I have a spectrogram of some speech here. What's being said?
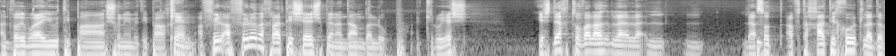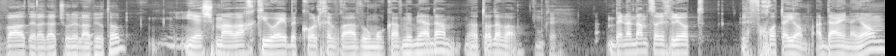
הדברים אולי יהיו טיפה שונים וטיפה אחרים. כן. אפילו, אפילו אם החלטתי שיש בן אדם בלופ. כאילו, יש, יש דרך טובה ל, ל, ל, ל, לעשות הבטחת איכות לדבר הזה, לדעת שהוא עולה לאוויר טוב? יש מערך QA בכל חברה והוא מורכב מבני אדם, זה אותו דבר. אוקיי. בן אדם צריך להיות לפחות היום, עדיין היום,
